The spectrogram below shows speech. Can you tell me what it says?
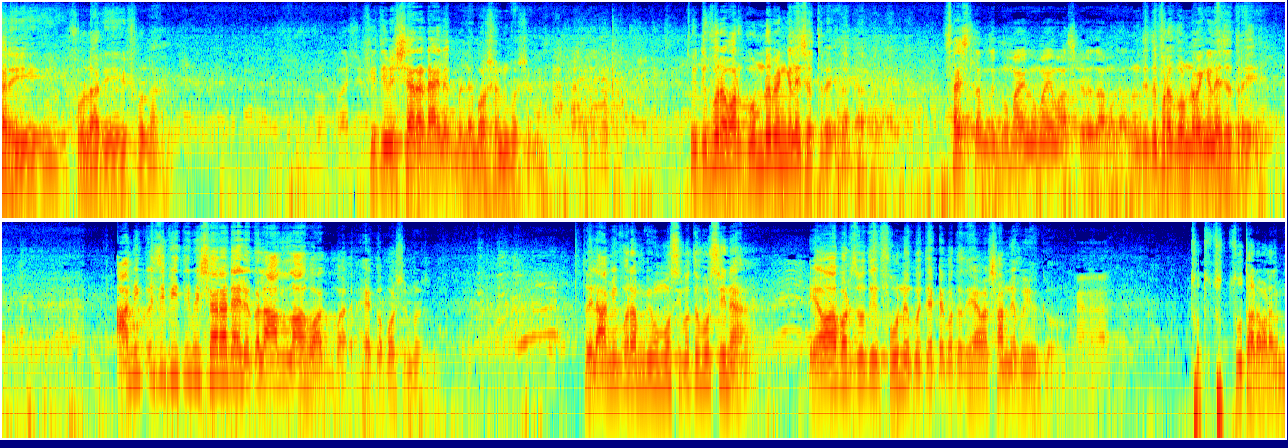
আরে ফুলা রে ফুলা। পৃথিবীর সেরা ডাইলগ বলে বসেন বসেন। তুই তো আমার গুমডো বেঙ্গেলে ক্ষেত্রে চাইছিলাম যে ঘুমাই ঘুমাই ওয়াজ করে যাব গাজন তুই তো পুরো গুমডো বেঙ্গেলে ক্ষেত্রে আমি কইছি পৃথিবীর সেরা ডায়লগ হলো আল্লাহ আকবার। হ্যাঁ গো, বসেন বসেন। তাহলে আমি পুরা মুসিবতে পড়ছি না। এও আবার যদি ফোনে কইতে একটা কথা আমার সামনে বই গো। তারা বাড়ালাম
